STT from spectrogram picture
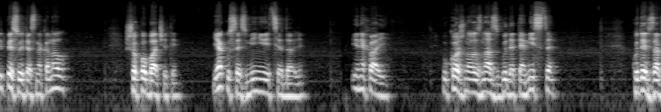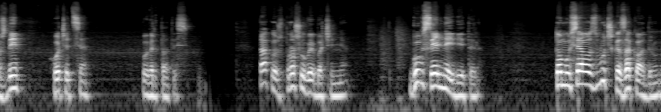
Підписуйтесь на канал, щоб побачити, як усе змінюється далі. І нехай у кожного з нас буде те місце, куди завжди хочеться повертатись. Також прошу вибачення. Був сильний вітер. Тому вся озвучка за кадром.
